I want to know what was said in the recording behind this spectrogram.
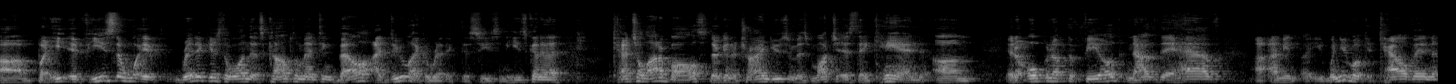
Um, but he, if he's the one, if Riddick is the one that's complimenting Bell, I do like Riddick this season. He's gonna catch a lot of balls. They're gonna try and use him as much as they can. Um, it'll open up the field now that they have. Uh, I mean, uh, when you look at Calvin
